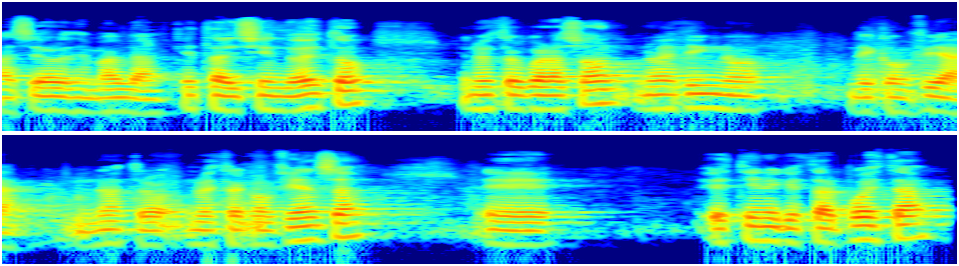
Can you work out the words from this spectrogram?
hacedores de maldad. ¿Qué está diciendo esto? Que nuestro corazón no es digno de confiar. nuestra confianza eh, tiene que estar puesta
